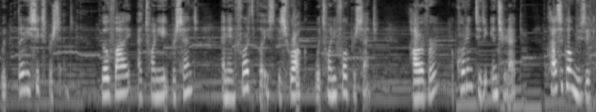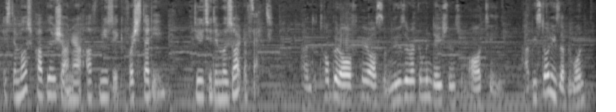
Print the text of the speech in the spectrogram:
with 36%, lo-fi at 28%, and in fourth place is rock with 24%. However, according to the internet, classical music is the most popular genre of music for studying due to the Mozart effect. And to top it off, here are some music recommendations from our team. Happy studies, everyone!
